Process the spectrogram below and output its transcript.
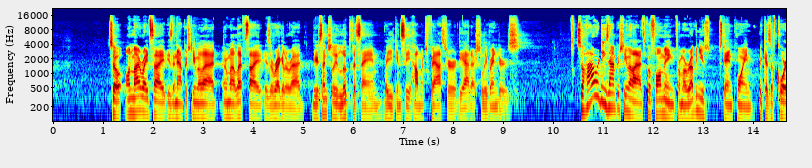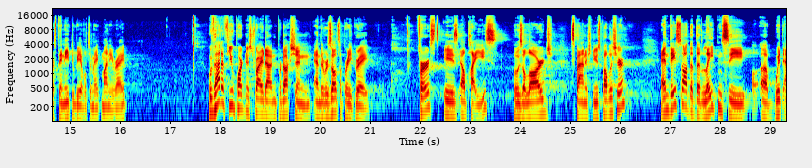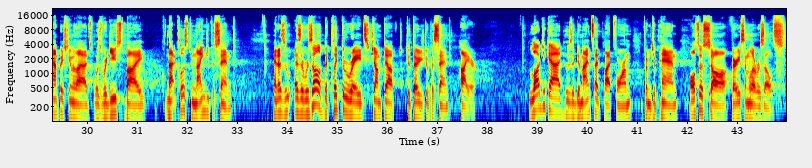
So on my right side is an AMP HTML ad, and on my left side is a regular ad. They essentially look the same, but you can see how much faster the ad actually renders. So how are these AMP HTML ads performing from a revenue standpoint? Because of course they need to be able to make money, right? We've had a few partners try it out in production, and the results are pretty great. First is El País, who is a large Spanish news publisher. And they saw that the latency uh, with AMP HTML ads was reduced by not close to 90%. And as a, as a result, the click-through rates jumped up to 32% higher. LogicAd, who's a demand-side platform from Japan, also saw very similar results.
